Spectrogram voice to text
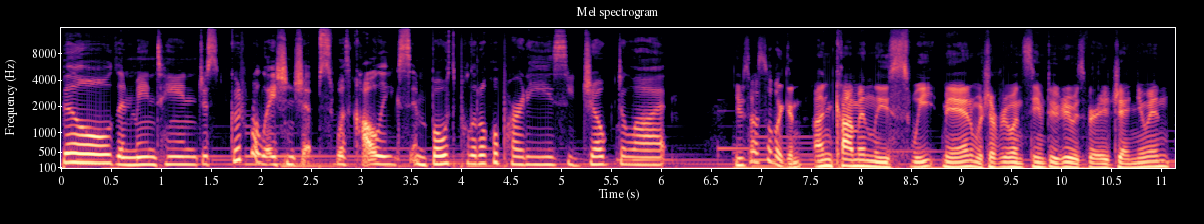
build and maintain just good relationships with colleagues in both political parties. He joked a lot. He was also like an uncommonly sweet man, which everyone seemed to agree was very genuine.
